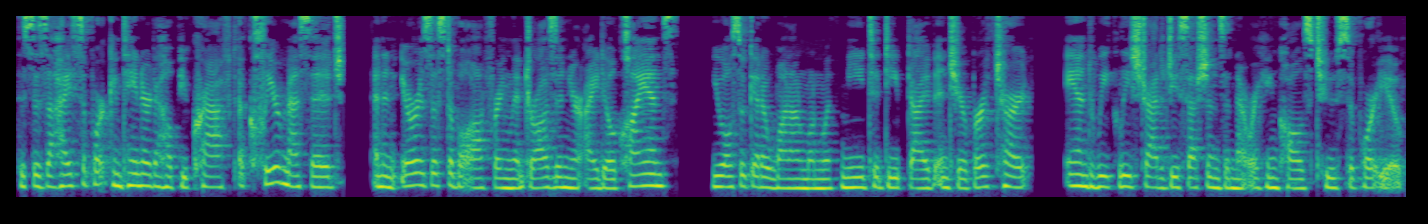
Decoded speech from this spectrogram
This is a high support container to help you craft a clear message and an irresistible offering that draws in your ideal clients. You also get a one-on-one with me to deep dive into your birth chart and weekly strategy sessions and networking calls to support you.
